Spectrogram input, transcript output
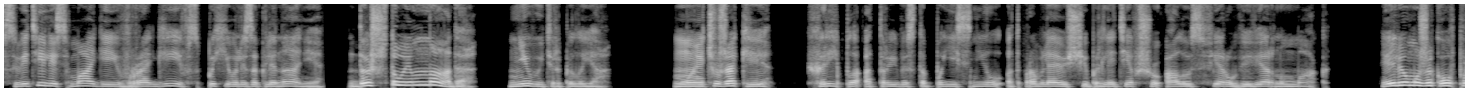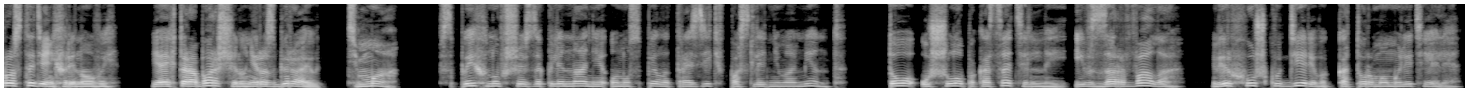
светились магии враги, вспыхивали заклинания. «Да что им надо?» — не вытерпела я. «Мы чужаки», Хрипло, отрывисто пояснил отправляющий прилетевшую алую сферу Виверну маг. «Или у мужиков просто день хреновый. Я их тарабарщину не разбираю. Тьма». Вспыхнувшее заклинание он успел отразить в последний момент. То ушло по касательной и взорвало верхушку дерева, к которому мы летели.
